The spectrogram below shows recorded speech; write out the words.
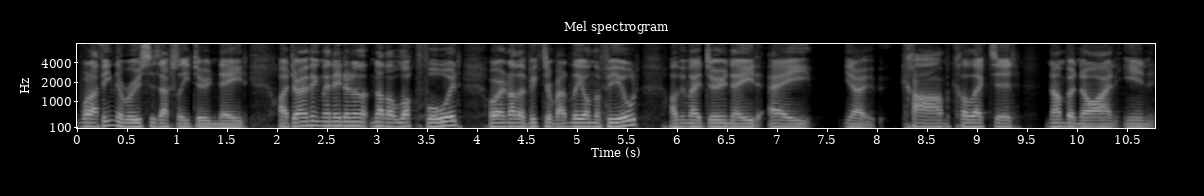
what I think the Roosters actually do need. I don't think they need another lock forward or another Victor Radley on the field. I think they do need a you know calm, collected number nine in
